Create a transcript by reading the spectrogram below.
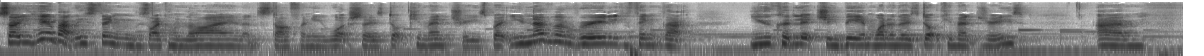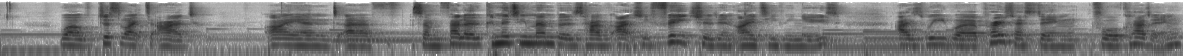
So you hear about these things like online and stuff, and you watch those documentaries, but you never really think that you could literally be in one of those documentaries. Um, well, just like to add, I and uh, some fellow committee members have actually featured in ITV News as we were protesting for cladding.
